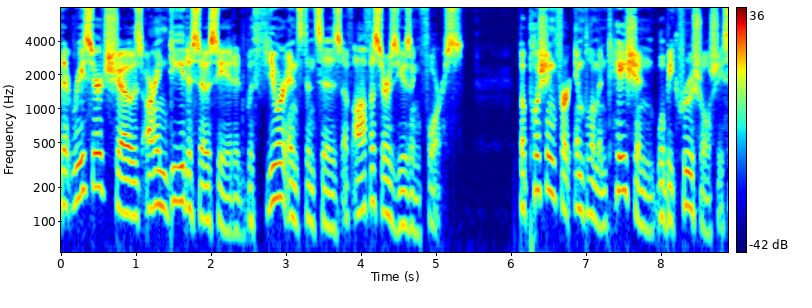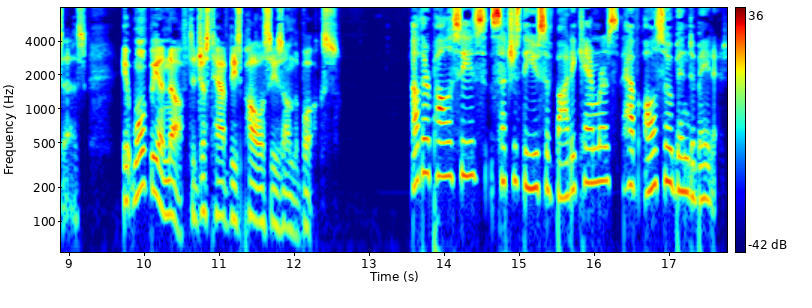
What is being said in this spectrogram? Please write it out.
that research shows are indeed associated with fewer instances of officers using force. But pushing for implementation will be crucial, she says. It won't be enough to just have these policies on the books. Other policies, such as the use of body cameras, have also been debated.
